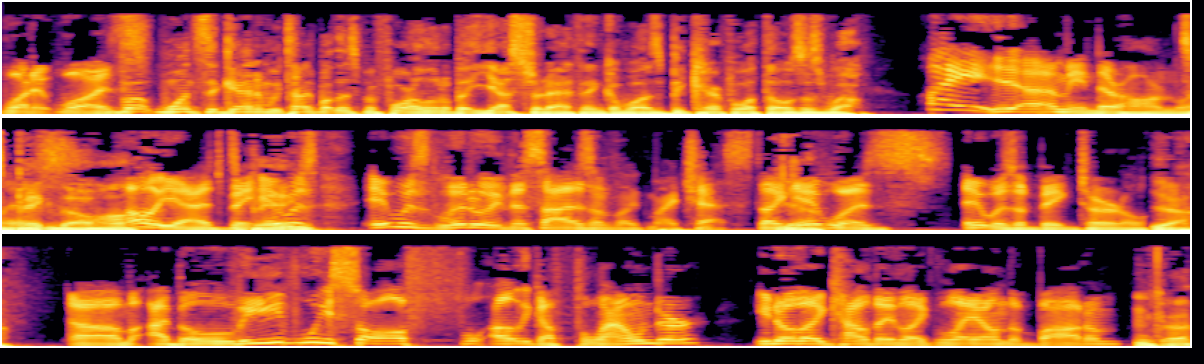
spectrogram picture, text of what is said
what it was. But once again, and we talked about this before a little bit yesterday, I think it was. Be careful with those as well. I, yeah, I mean they're harmless. It's big, though, huh? Oh yeah, it's big. big. It was it was literally the size of like my chest. Like Yeah. it was it was a big turtle. Yeah. Um, I believe we saw a fl- uh, like a flounder. You know, like how they like lay on the bottom. Okay.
